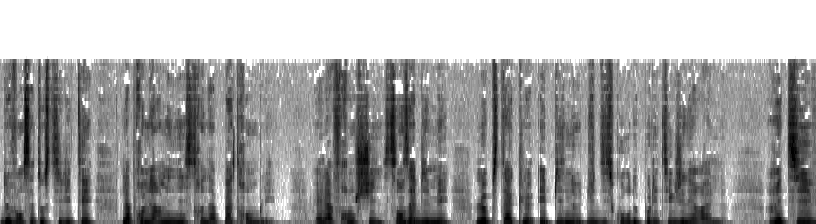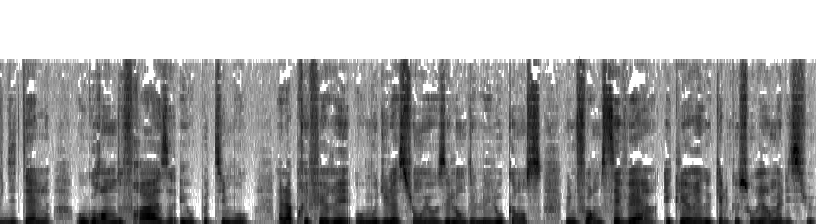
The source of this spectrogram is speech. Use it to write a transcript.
Devant cette hostilité, la Première ministre n'a pas tremblé. Elle a franchi, sans abîmer, l'obstacle épineux du discours de politique générale. Rétive, dit-elle, aux grandes phrases et aux petits mots, elle a préféré aux modulations et aux élans de l'éloquence une forme sévère, éclairée de quelques sourires malicieux.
